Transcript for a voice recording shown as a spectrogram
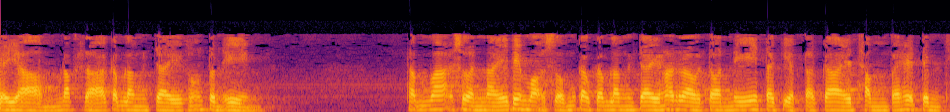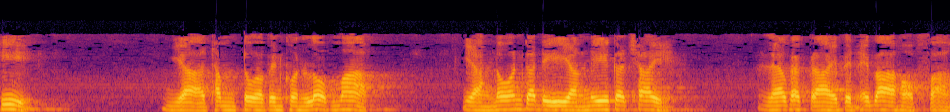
ยายามรักษากำลังใจของตนเอง ธรรมะส่วนไหนที่เหมาะสมกับกำลังใจของเราตอนนี้ตะเกียบตะกายทำไปให้เต็มที่ อย่าทำตัวเป็นคนโลภมาก อย่างโน้นก็ดีอย่างนี้ก็ใช่ แล้วก็กลายเป็นไอ้บ้าหอบฟาง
